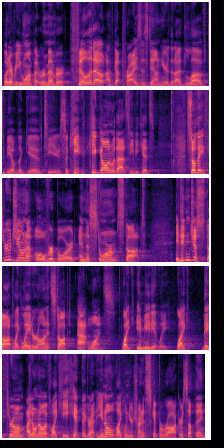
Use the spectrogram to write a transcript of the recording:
whatever you want. But remember, fill it out. I've got prizes down here that I'd love to be able to give to you. So keep, keep going with that, CP kids. So they threw Jonah overboard and the storm stopped. It didn't just stop like later on, it stopped at once, like immediately. Like they threw him. I don't know if like he hit the ground. You know, like when you're trying to skip a rock or something.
